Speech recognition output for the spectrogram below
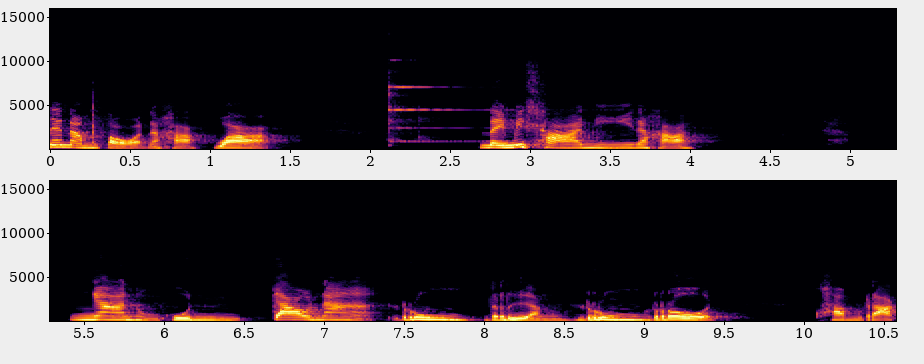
แนะนำต่อนะคะว่าในไม่ช้านี้นะคะ งานของคุณก้าวหน้า รุ่งเรือง รุ่งโรจน์ความรัก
